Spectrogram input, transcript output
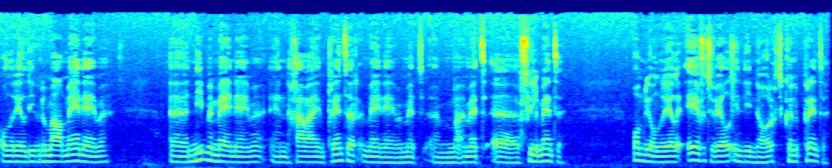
onderdelen die we normaal meenemen, niet meer meenemen en gaan wij een printer meenemen met, met filamenten om die onderdelen eventueel indien nodig te kunnen printen.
